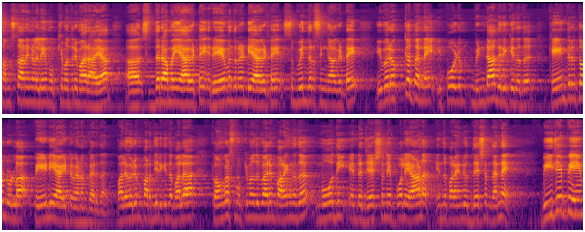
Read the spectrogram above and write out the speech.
സംസ്ഥാനങ്ങളിലെ മുഖ്യമന്ത്രിമാരായ സിദ്ധരാമയ്യ ആകട്ടെ രേവന്ത് റെഡ്ഡി ആകട്ടെ സുഖ്വീന്ദർ സിംഗ് ആകട്ടെ ഇവരൊക്കെ തന്നെ ഇപ്പോഴും മിണ്ടാതിരിക്കുന്നത് കേന്ദ്രത്തോടുള്ള പേടിയായിട്ട് വേണം കരുതാൻ. പലവരും പറഞ്ഞിരിക്കുന്ന പല കോൺഗ്രസ് മുഖ്യമന്ത്രിമാരും പറയുന്നത് മോദി എന്റെ ജ്യേഷ്ഠനെ പോലെയാണ് എന്ന് പറയുന്ന ഉദ്ദേശം തന്നെ ബി ജെ പിയെയും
